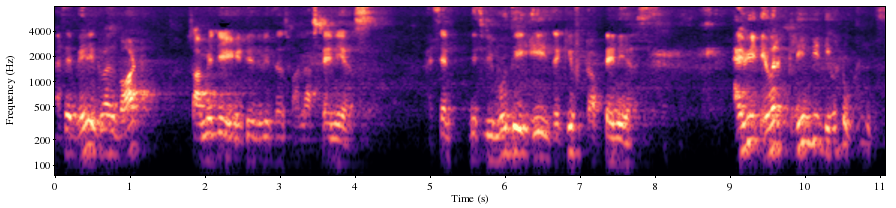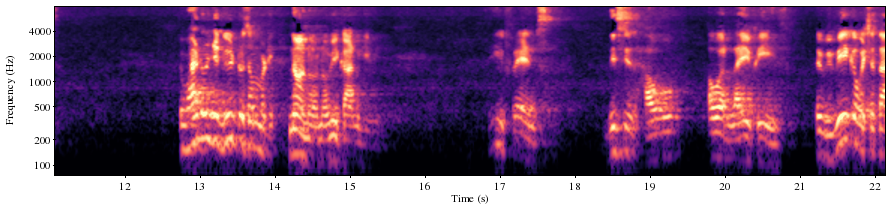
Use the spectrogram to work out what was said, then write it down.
I said, when it was bought, Swamiji, it is with us for last 10 years. I said, this vibhuti is the gift of 10 years. Have you ever cleaned it even once? So why don't you give it to somebody? No, no, no, we can't give it. See, friends, this is how our life is. The viveka vachata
